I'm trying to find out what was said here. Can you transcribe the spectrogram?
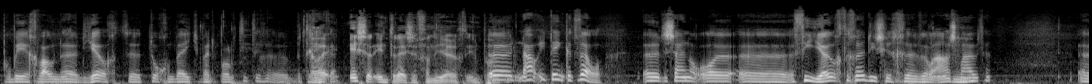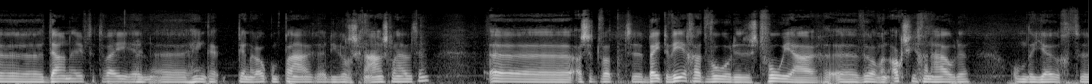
proberen gewoon eh, de jeugd eh, toch een beetje bij de politiek te betrekken. Ja, is er interesse van de jeugd in politiek? Eh, nou, ik denk het wel. Eh, er zijn al vier jeugdigen die zich willen aansluiten. Daan heeft er twee en eh, Henk ken er ook een paar eh, die willen zich aansluiten. Eh, als het wat eh, beter weer gaat worden, dus het voorjaar, eh, willen we een actie gaan houden om de jeugd, eh,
